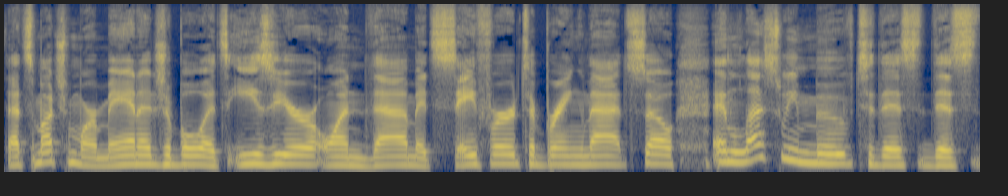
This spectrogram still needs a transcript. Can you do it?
That's much more manageable. It's easier on them. It's safer to bring that. So unless we move to this, this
